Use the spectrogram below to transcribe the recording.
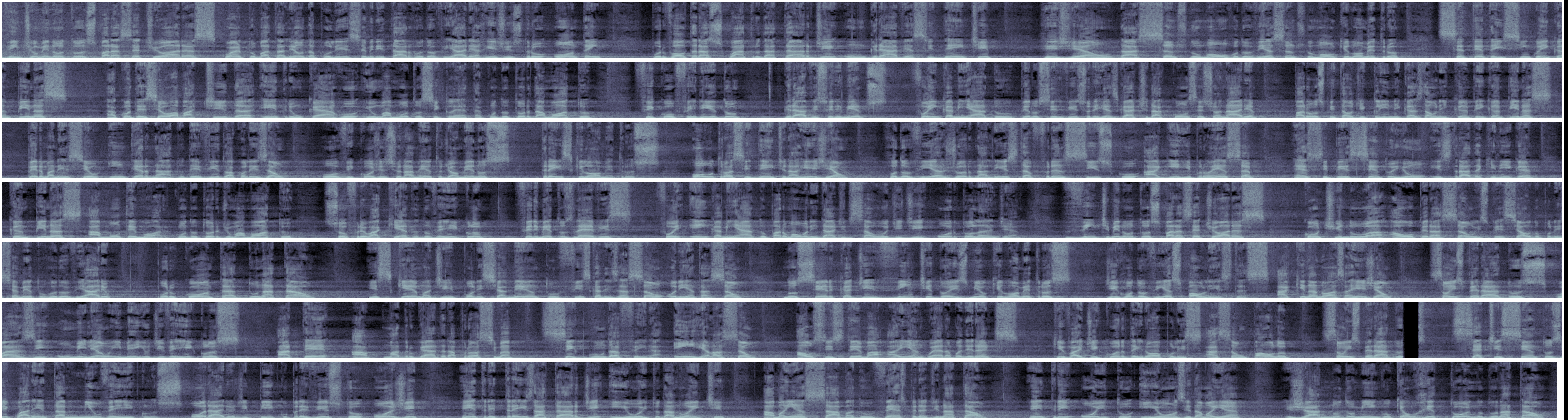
21 minutos para 7 horas. Quarto Batalhão da Polícia Militar Rodoviária registrou ontem, por volta das quatro da tarde, um grave acidente. Região da Santos Dumont, rodovia Santos Dumont, quilômetro 75 em Campinas aconteceu a batida entre um carro e uma motocicleta. O condutor da moto ficou ferido, graves ferimentos, foi encaminhado pelo serviço de resgate da concessionária para o Hospital de Clínicas da Unicamp em Campinas, permaneceu internado. Devido à colisão, houve congestionamento de ao menos 3 quilômetros. Outro acidente na região, rodovia jornalista Francisco Aguirre Proença SP 101, estrada que liga Campinas a Montemor. Condutor de uma moto sofreu a queda do veículo, ferimentos leves, foi encaminhado para uma unidade de saúde de Hortolândia. 20 minutos para 7 horas, continua a operação especial do policiamento rodoviário por conta do Natal, esquema de policiamento, fiscalização, orientação nos cerca de 22 mil quilômetros de rodovias paulistas. Aqui na nossa região são esperados quase um milhão e meio de veículos até a madrugada da próxima segunda-feira. Em relação ao sistema Ayanguera Bandeirantes, que vai de Cordeirópolis a São Paulo, são esperados 740 mil veículos. Horário de pico previsto hoje entre três da tarde e oito da noite amanhã, sábado, véspera de Natal, entre 8 e 11 da manhã. Já no domingo, que é o retorno do Natal,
